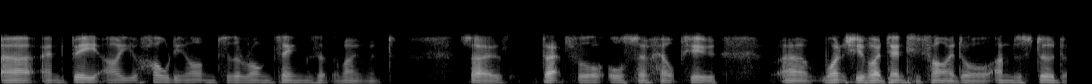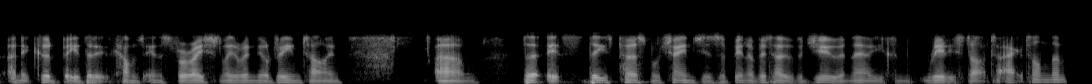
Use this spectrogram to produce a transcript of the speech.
uh, and B, are you holding on to the wrong things at the moment? So that will also help you uh, once you've identified or understood, and it could be that it comes inspirationally or in your dream time. Um, that it's these personal changes have been a bit overdue and now you can really start to act on them,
